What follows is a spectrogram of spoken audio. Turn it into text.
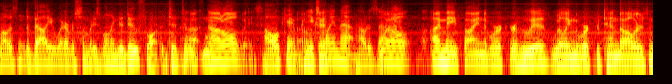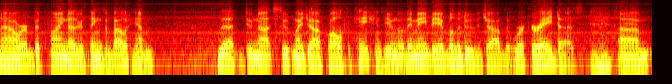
Well, isn't the value whatever somebody's willing to do for to do Uh, it for? not always. Oh, okay. Can you explain that? How does that? Well, I may find a worker who is willing to work for $10 an hour, but find other things about him that do not suit my job qualifications, even though they may be able to do the job that worker A does. Mhm. Um,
